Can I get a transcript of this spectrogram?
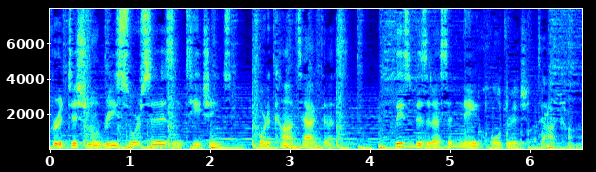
For additional resources and teachings, or to contact us, please visit us at nateholdridge.com.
